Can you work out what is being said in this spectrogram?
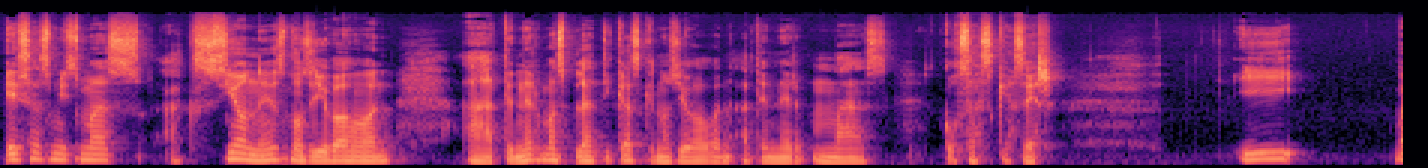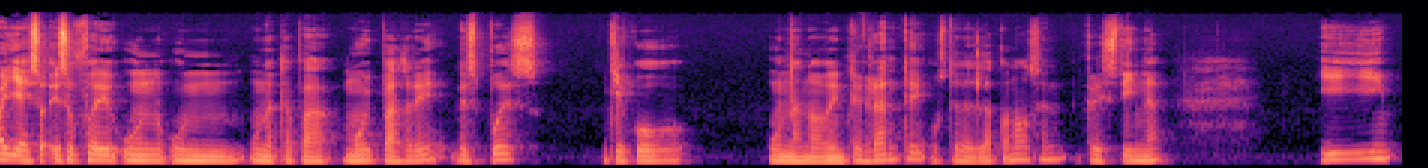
esas mismas acciones nos llevaban a tener más pláticas que nos llevaban a tener más cosas que hacer. Y vaya, eso, eso fue una etapa muy padre. Después llegó una nueva integrante, ustedes la conocen, Cristina. Y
